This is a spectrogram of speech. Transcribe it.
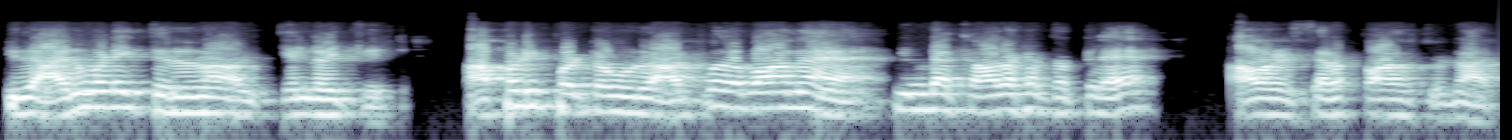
இது அறுவடை திருநாள் இன்றைக்கு அப்படிப்பட்ட ஒரு அற்புதமான இந்த காலகட்டத்தில அவர்கள் சிறப்பாக சொன்னார்.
